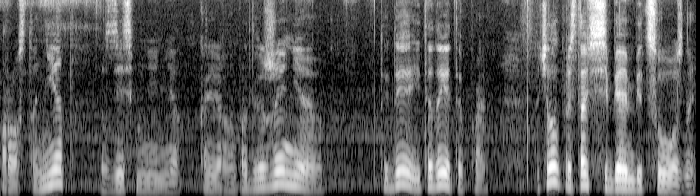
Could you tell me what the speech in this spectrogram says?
роста нет, здесь мне нет карьерного продвижения, т.д. и т.д. и т.п. А человек, представьте себе, амбициозный.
